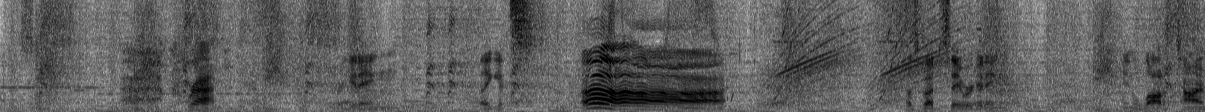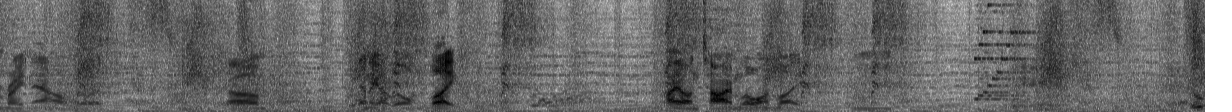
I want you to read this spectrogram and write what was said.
honest. Ah, crap. We're getting... Like it's... Ah! I was about to say we're getting in a lot of time right now, but... Um... Then I got low on life. High on time, low on life. Oop.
